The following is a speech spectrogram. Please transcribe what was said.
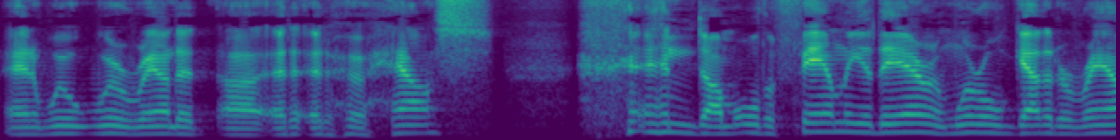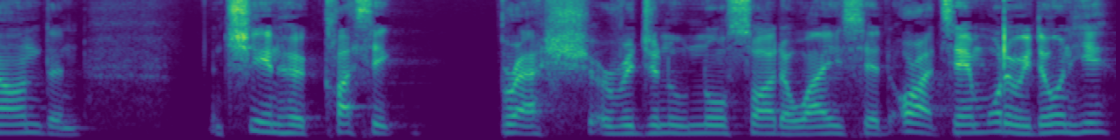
And we we're, around at, uh, at, at, her house, and um, all the family are there, and we're all gathered around. And, and she, in her classic brash, original Northside away, said, All right, Sam, what are we doing here?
